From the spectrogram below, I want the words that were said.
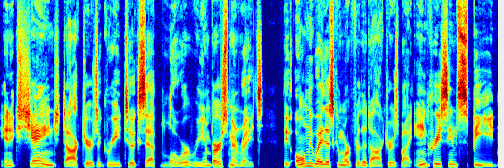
In exchange, doctors agree to accept lower reimbursement rates. The only way this can work for the doctor is by increasing speed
